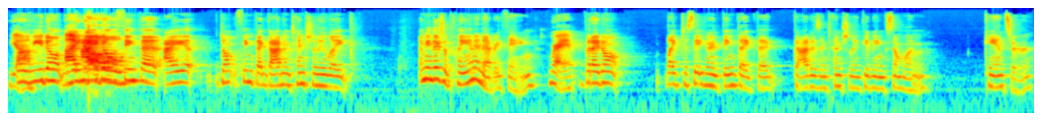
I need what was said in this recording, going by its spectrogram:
Yeah. Or we don't. I I, don't think that I don't think that God intentionally like. I mean, there's a plan and everything, Right. but I don't like to sit here and think like that God is intentionally giving someone cancer.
